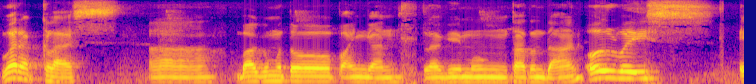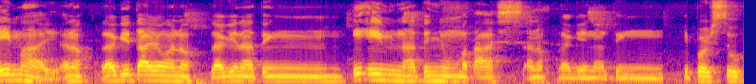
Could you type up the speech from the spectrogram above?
What up, class? Ah, bago mo to pakinggan, lagi mong tatandaan, always aim high. Ano, lagi tayong ano, lagi nating i-aim natin yung mataas. Ano, lagi nating i-pursue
